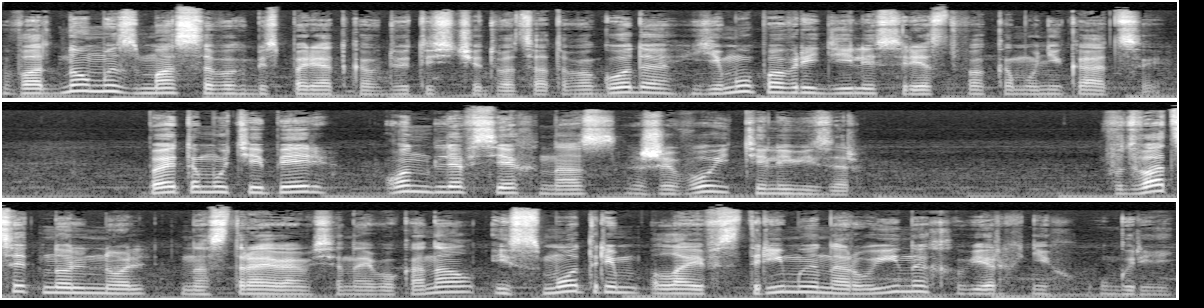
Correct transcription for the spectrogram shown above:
в одном из массовых беспорядков 2020 года ему повредили средства коммуникации. Поэтому теперь он для всех нас живой телевизор. В 20.00 настраиваемся на его канал и смотрим лайвстримы на руинах Верхних Угрей.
